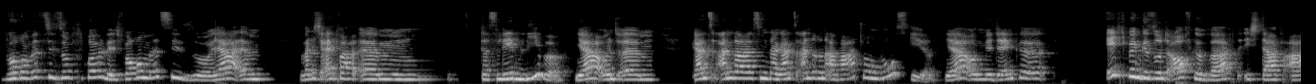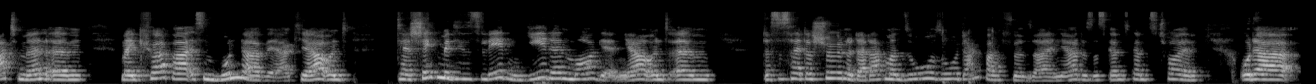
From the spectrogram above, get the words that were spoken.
warum ist sie so fröhlich? Warum ist sie so? Ja, ähm, weil ich einfach ähm, das Leben liebe. Ja, und ähm, ganz anders, mit einer ganz anderen Erwartung losgehe. Ja, und mir denke, ich bin gesund aufgewacht, ich darf atmen, ähm, mein Körper ist ein Wunderwerk, ja, und der schenkt mir dieses Leben jeden Morgen, ja, und ähm, das ist halt das Schöne, da darf man so, so dankbar für sein, ja, das ist ganz, ganz toll. Oder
